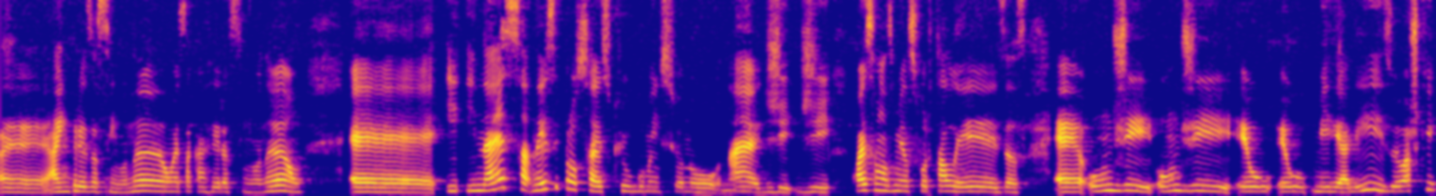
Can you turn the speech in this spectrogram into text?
é, a empresa sim ou não, essa carreira sim ou não. É, e, e, nessa, nesse processo que o Hugo mencionou, né, de, de quais são as minhas fortalezas, é, onde, onde eu, eu me realizo, eu acho que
